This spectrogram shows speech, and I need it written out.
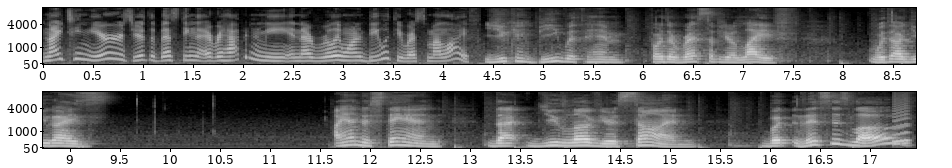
19 years, you're the best thing that ever happened to me, and I really want to be with you the rest of my life. you can be with him for the rest of your life without you guys. I understand that you love your son, but this is love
